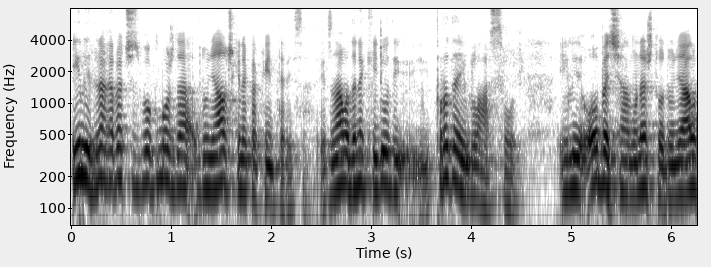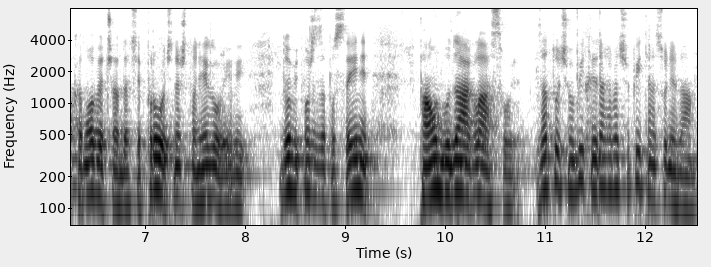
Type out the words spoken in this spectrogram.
ili, draga braća, zbog možda dunjaličke nekakve interesa. Jer znamo da neki ljudi prodaju glas svoj, ili obećamo nešto od mu obećam da će proći nešto njegovo ili dobiti možda zaposlenje, pa on mu da glas svoj. Zato ćemo biti, draga braća, pitanje na sudnjem danu.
